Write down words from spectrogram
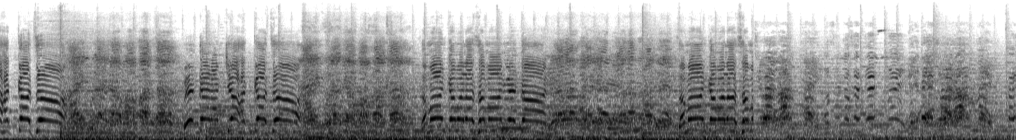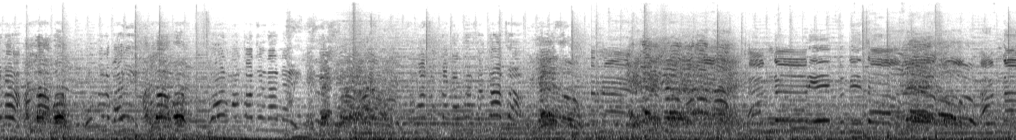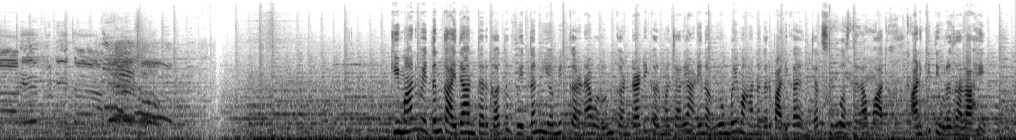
आमच्या हक्काचं. वेतन आमच्या हक्काचं. समान कामाला समान वेतन. समान कामाला समान किमान वेतन कायद्याअंतर्गत वेतन नियमित करण्यावरून कंत्राटी कर्मचारी आणि नवी मुंबई महानगरपालिका यांच्यात सुरू असलेला वाद आणखी तीव्र झाला आहे.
